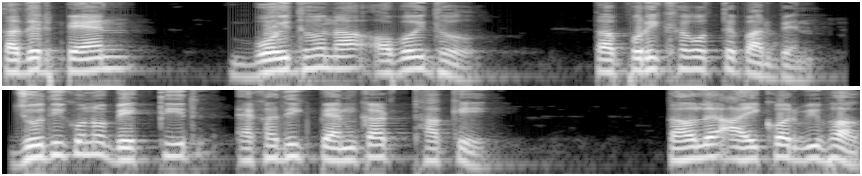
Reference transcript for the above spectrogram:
তাদের প্যান বৈধ না অবৈধ তা পরীক্ষা করতে পারবেন। যদি কোনো ব্যক্তির একাধিক প্যান কার্ড থাকে, তাহলে আয়কর বিভাগ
